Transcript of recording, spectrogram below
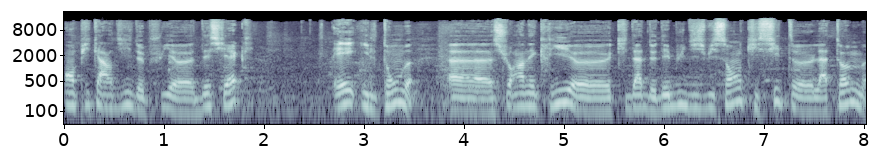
en Picardie depuis des siècles. Et il tombe euh, sur un écrit euh, qui date de début 1800 qui cite euh, la tome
